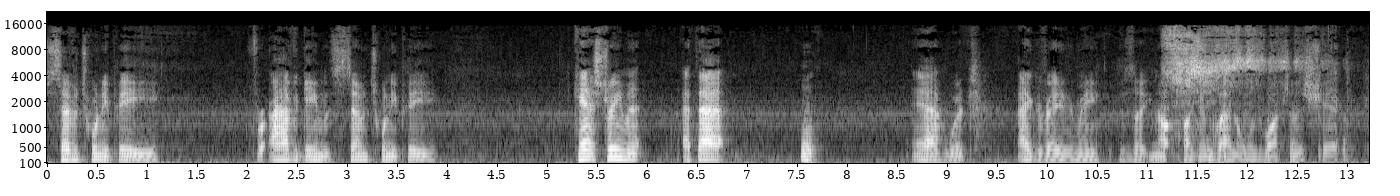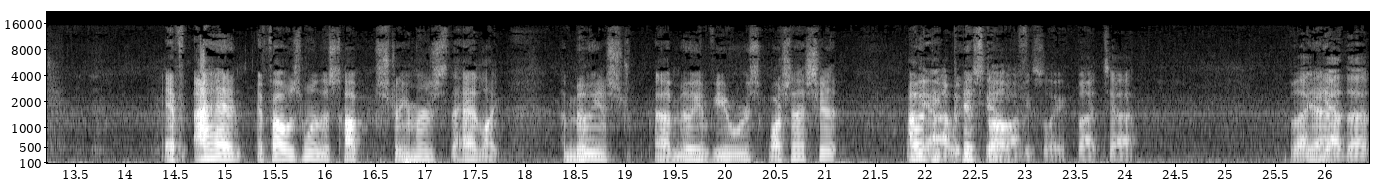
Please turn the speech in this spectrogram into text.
720p. For I have a game that's 720p. Can't stream it at that. Hmm. Yeah, which aggravated me. It's like, not fucking. I'm glad no one's watching this shit. If I had, if I was one of those top streamers that had like a million, a million viewers watching that shit, I would yeah, I be would pissed too, off. obviously. But uh, but Yeah. yeah. the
